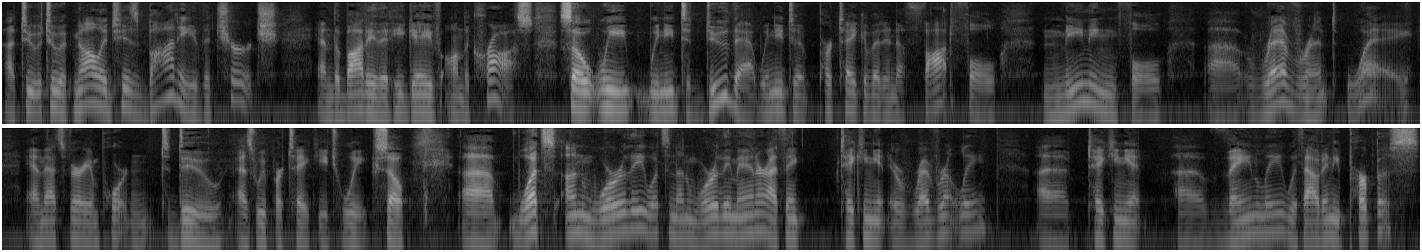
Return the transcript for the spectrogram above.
uh, to, to acknowledge His body, the church, and the body that He gave on the cross. So we, we need to do that. We need to partake of it in a thoughtful, meaningful, uh, reverent way. And that's very important to do as we partake each week. So, uh, what's unworthy? What's an unworthy manner? I think taking it irreverently, uh, taking it uh, vainly without any purpose,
